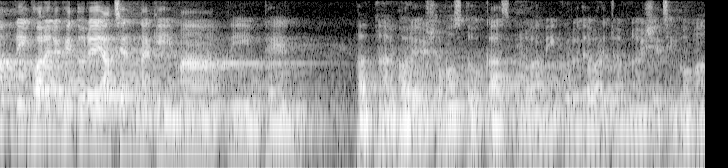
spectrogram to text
আপনি ঘরের ভিতরে আছেন নাকি মা আপনি আপনার ঘরের সমস্ত কাজগুলো আমি করে দেওয়ার জন্য এসেছি গো মা।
